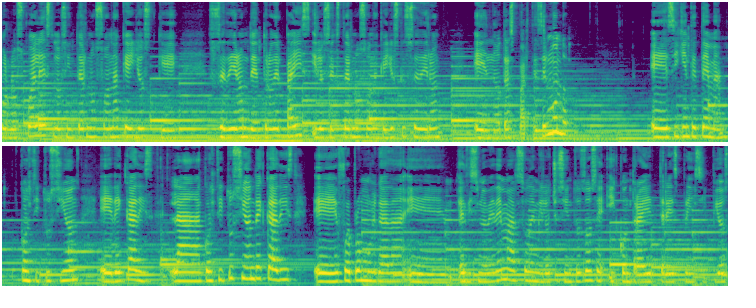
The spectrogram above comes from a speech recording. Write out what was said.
por los cuales los internos son aquellos que sucedieron dentro del país y los externos son aquellos que sucedieron en otras partes del mundo. Eh, siguiente tema, Constitución eh, de Cádiz. La Constitución de Cádiz eh, fue promulgada el 19 de marzo de 1812 y contrae tres principios,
